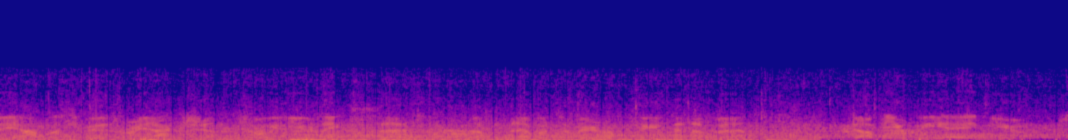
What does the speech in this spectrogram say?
The atmosphere's reaction to a unique set of never-to-be-repeated events. WBA News.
